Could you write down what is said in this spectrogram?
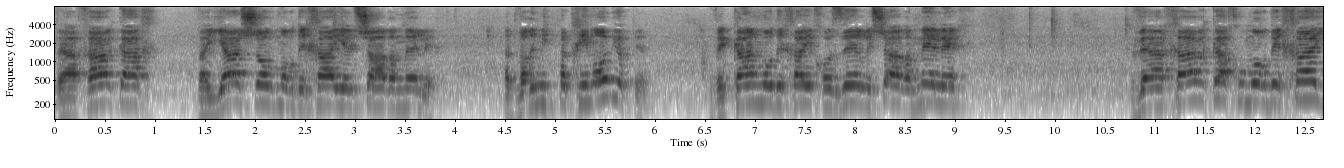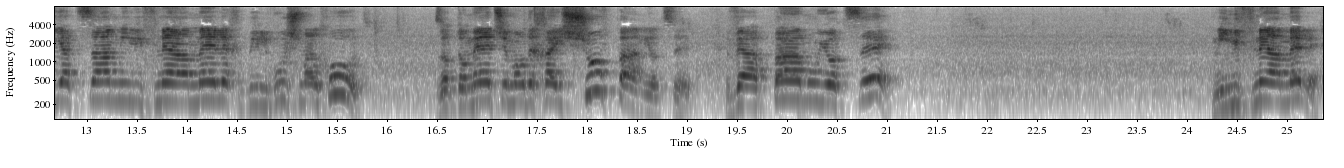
ואחר כך וישוב מרדכי אל שער המלך. הדברים מתפתחים עוד יותר. וכאן מרדכי חוזר לשער המלך, ואחר כך ומרדכי יצא מלפני המלך בלבוש מלכות. זאת אומרת שמרדכי שוב פעם יוצא, והפעם הוא יוצא מלפני המלך.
